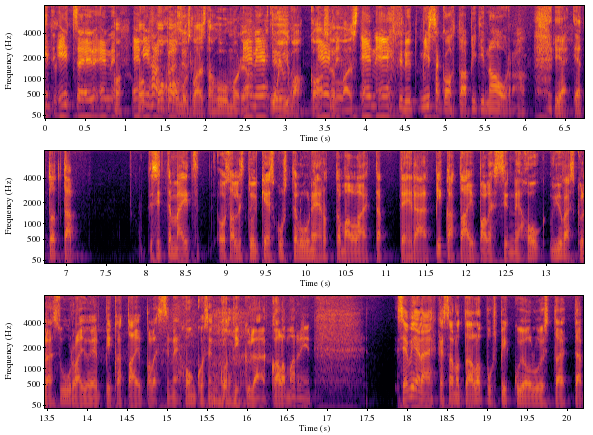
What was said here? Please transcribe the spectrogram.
it, itse en, en, Ko- en ihan kokoomuslaista päässyt, huumoria, en ehtinyt, uivakkaa en, sellaista. En ehtinyt, missä kohtaa piti nauraa. Ja, ja tota, sitten mä itse osallistuin keskusteluun ehdottamalla, että tehdään pikataipale sinne Jyväskylän suurajojen pikataipale sinne Honkosen kotikylään Kalmariin. Se vielä ehkä sanotaan lopuksi pikkujouluista, että...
